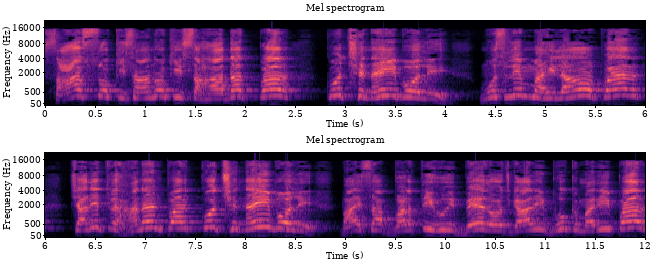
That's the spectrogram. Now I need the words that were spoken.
700 किसानों की शहादत पर कुछ नहीं बोली। मुस्लिम महिलाओं पर चरित्र हनन पर कुछ नहीं बोली। भाई साहब बढ़ती हुई बेरोजगारी भूखमरी पर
